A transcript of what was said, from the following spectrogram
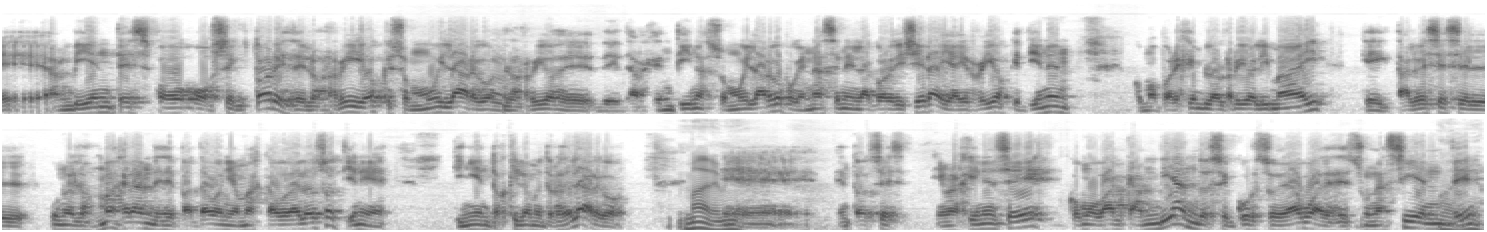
eh, ambientes o, sectores de los ríos que son muy largos, los ríos de, Argentina son muy largos porque nacen en la cordillera y hay ríos que tienen, como por ejemplo el río Limay, que tal vez es el, uno de los más grandes de Patagonia, más caudaloso, tiene 500 kilómetros de largo. Madre mía. Eh, entonces, imagínense cómo va cambiando ese curso de agua desde su naciente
